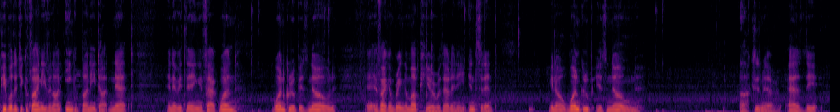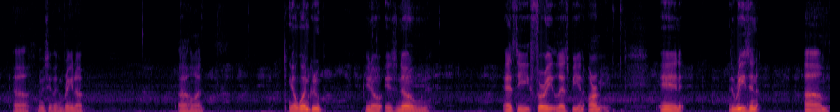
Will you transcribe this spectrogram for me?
people that you can find even on inkbunny.net and everything. In fact, one one group is known, if I can bring them up here without any incident. You know, one group is known uh, excuse me, as the, uh, let me see if I can bring it up. Uh, hold on. You know, one group, you know, is known as the furry lesbian army. And the reason, um,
